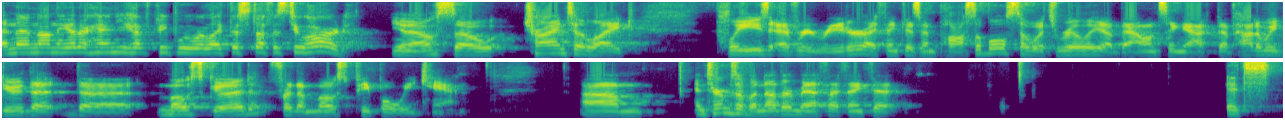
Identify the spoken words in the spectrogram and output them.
and then on the other hand, you have people who are like, "This stuff is too hard," you know. So trying to like please every reader, I think, is impossible. So it's really a balancing act of how do we do the the most good for the most people we can. Um, in terms of another myth, I think that it's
